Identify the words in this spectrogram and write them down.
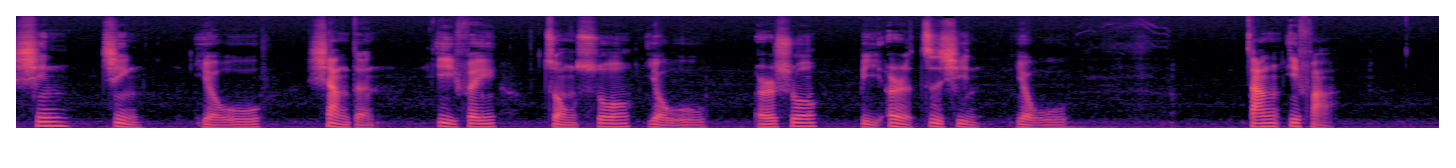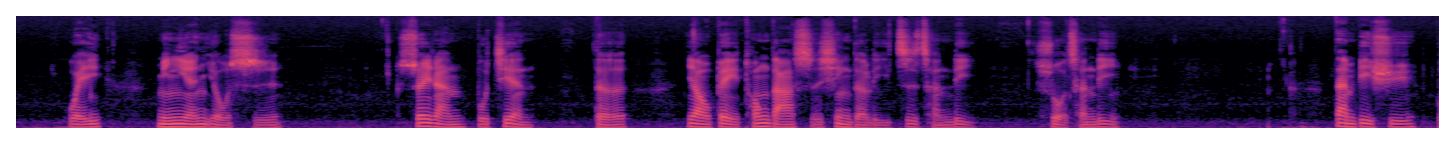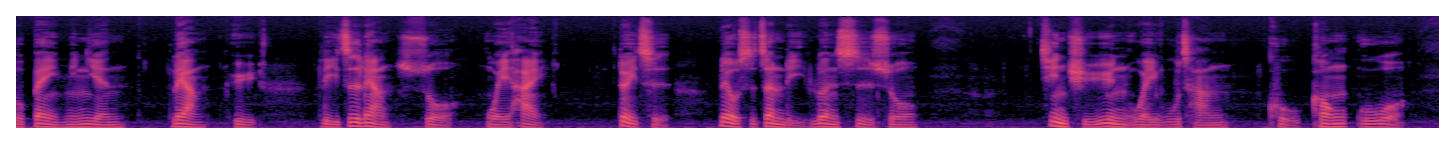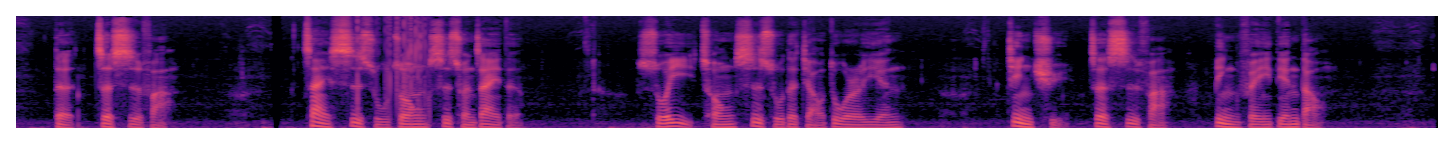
心境有无相等。亦非总说有无，而说彼二自信有无。当一法为名言有时，虽然不见得要被通达实性的理智成立所成立，但必须不被名言量与理智量所危害。对此，六十正理论是说：进取运为无常、苦、空、无我的这四法，在世俗中是存在的。所以从世俗的角度而言，进取这四法并非颠倒，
